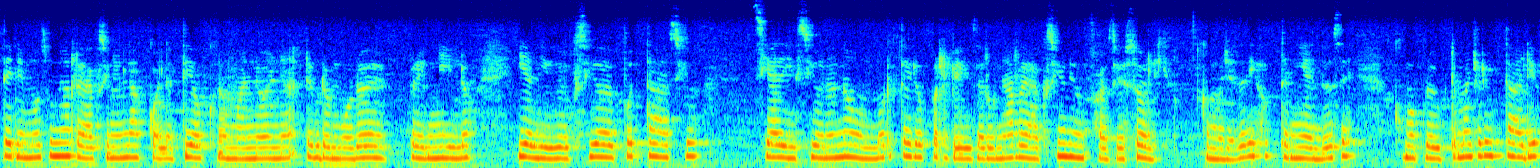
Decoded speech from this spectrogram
tenemos una reacción en la cual la tiocromanona, el bromuro de prenilo y el dióxido de potasio se adicionan a un mortero para realizar una reacción en fase sólida, como ya se dijo, obteniéndose como producto mayoritario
